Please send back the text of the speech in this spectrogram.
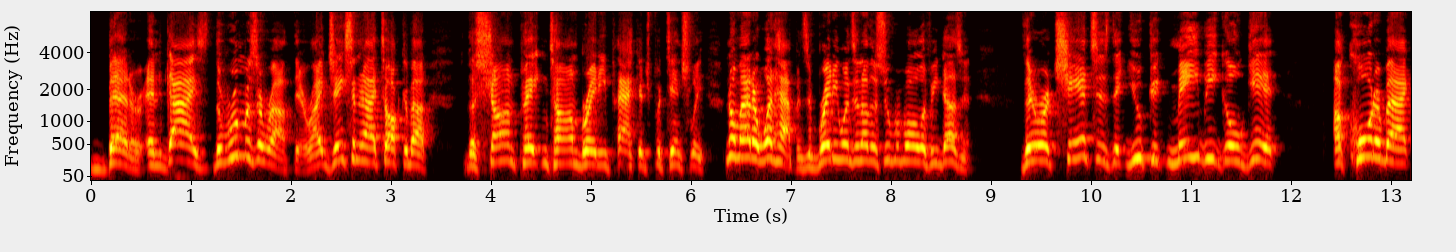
better. And guys, the rumors are out there, right? Jason and I talked about the Sean Payton, Tom Brady package potentially, no matter what happens. If Brady wins another Super Bowl, if he doesn't, there are chances that you could maybe go get a quarterback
